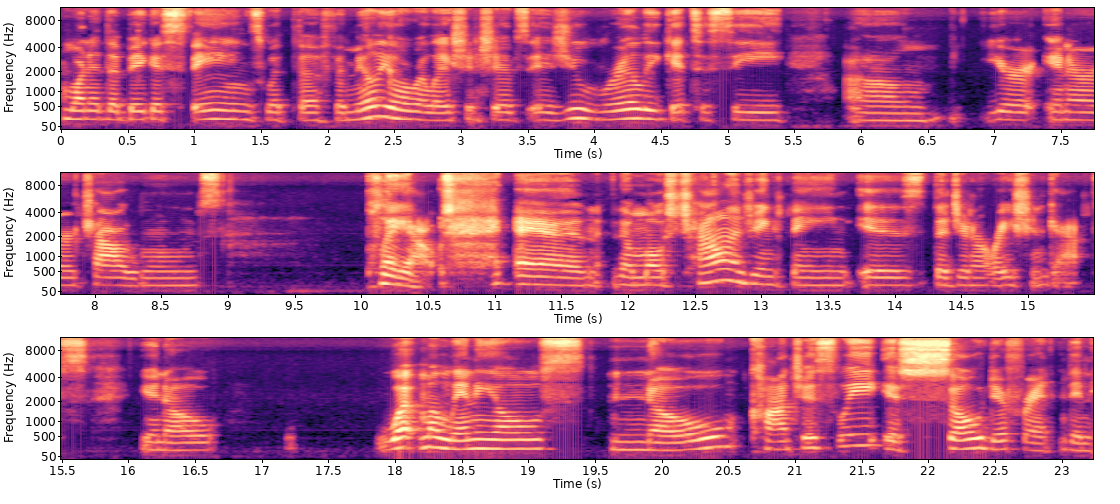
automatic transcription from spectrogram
one of the biggest things with the familial relationships is you really get to see um, your inner child wounds play out. And the most challenging thing is the generation gaps. You know, what millennials know consciously is so different than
